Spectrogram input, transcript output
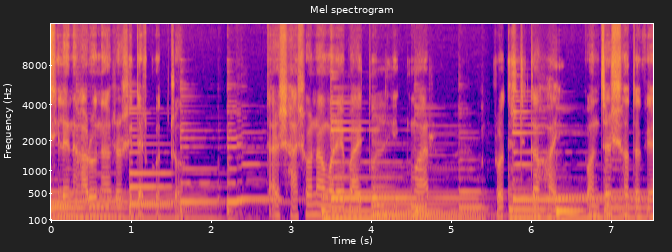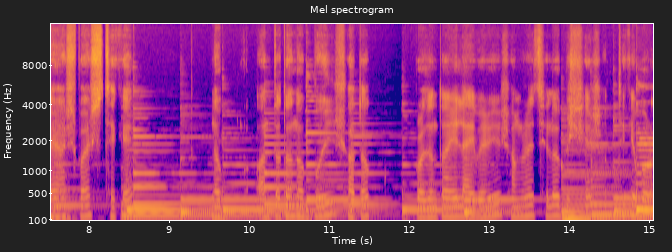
ছিলেন হারুন আর রশিদের পুত্র। তার শাসন আমলে বাইতুল হিকমার প্রতিষ্ঠিত হয়। পঞ্চাশ শতকের আশপাশ থেকে অন্তত নব্বই শতক পর্যন্ত এই লাইব্রেরির সংগ্রহ ছিল বিশ্বের সবথেকে বড়।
